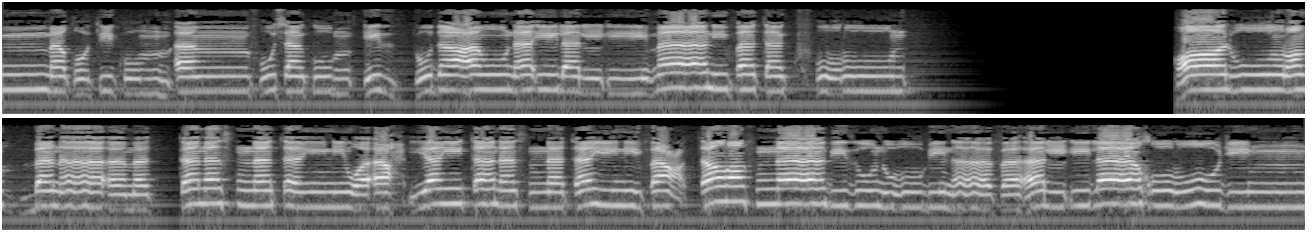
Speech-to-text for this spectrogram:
مقتكم أنفسكم إذ تدعون إلى الإيمان فتكفرون. قالوا ربنا امت أمتنا اثنتين وأحييتنا اثنتين فاعترفنا بذنوبنا فهل إلى خروج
